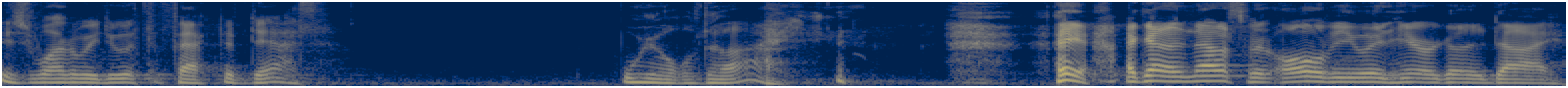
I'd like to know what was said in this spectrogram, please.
is what do we do with the fact of death? We all die. Hey, I got an announcement. All of you in here are going to die.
